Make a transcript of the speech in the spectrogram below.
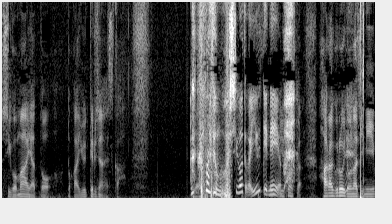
申し子マーヤと、とか言ってるじゃないですか。悪魔の申し子とか言うてねえよ。腹黒いでおなじみ、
